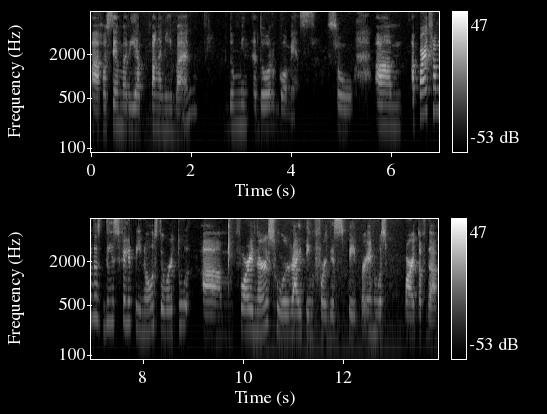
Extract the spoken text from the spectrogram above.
uh, Jose Maria Panganiban, Dominador Gomez. So um, apart from this, these Filipinos, there were two um, foreigners who were writing for this paper and was part of the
